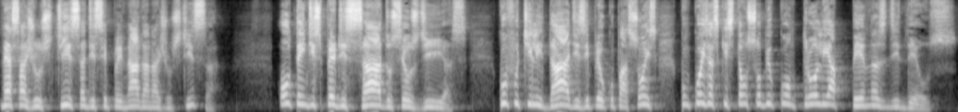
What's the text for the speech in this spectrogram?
nessa justiça disciplinada na justiça? Ou tem desperdiçado seus dias com futilidades e preocupações com coisas que estão sob o controle apenas de Deus?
